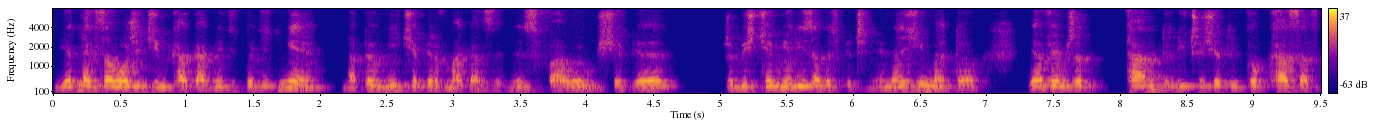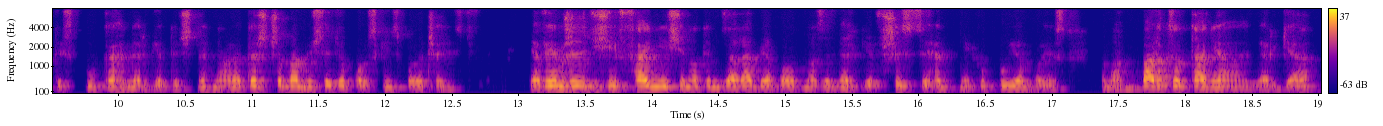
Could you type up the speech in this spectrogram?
jednak założyć im kaganiec i powiedzieć nie, napełnijcie pierw magazyny, zwały u siebie, żebyście mieli zabezpieczenie na zimę. To ja wiem, że tam liczy się tylko kasa w tych spółkach energetycznych, no ale też trzeba myśleć o polskim społeczeństwie. Ja wiem, że dzisiaj fajnie się na tym zarabia, bo od nas energię wszyscy chętnie kupują, bo jest ona bardzo tania energia,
